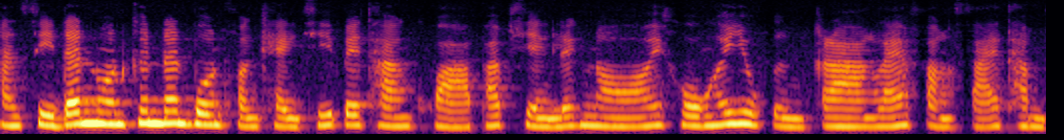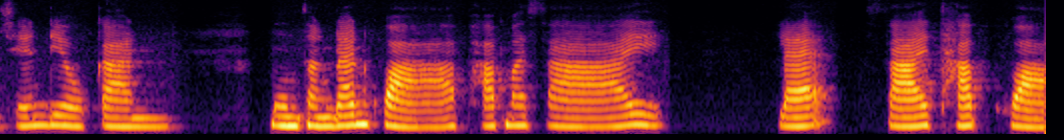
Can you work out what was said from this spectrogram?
หันสีด้านนวลขึ้นด้านบนฝั่งแข็งชี้ไปทางขวาพับเฉียงเล็กน้อยโค้งให้อยู่กึ่งกลาง และฝั่งซ้ายทำเช่นเดียวกัน มุมทางด้านขวาพับมาซ้าย และซ้ายทับขวา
